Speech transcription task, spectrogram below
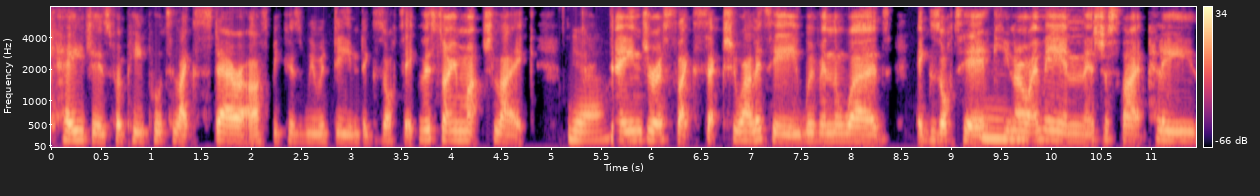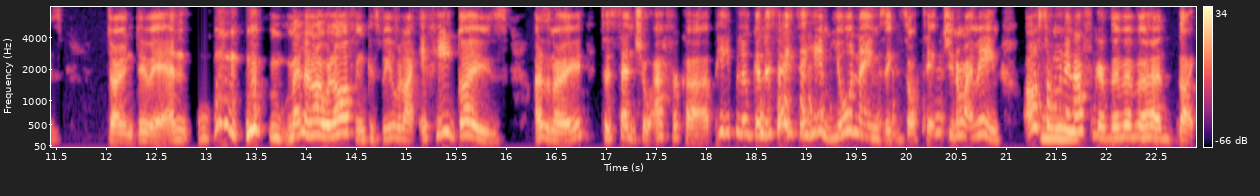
cages for people to like stare at us because we were deemed exotic. There's so much like yeah dangerous like sexuality within the word exotic. Mm. You know what I mean? And it's just like please don't do it. And Mel and I were laughing because we were like, if he goes, I don't know, to Central Africa, people are going to say to him, your name's exotic. Do you know what I mean? Ask someone mm. in Africa if they've ever heard like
